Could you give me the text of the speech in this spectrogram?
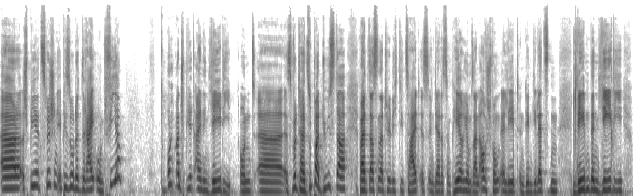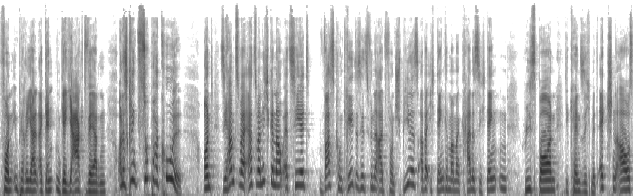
äh, Spiel zwischen Episode 3 und 4. Und man spielt einen Jedi. Und äh, es wird halt super düster, weil das natürlich die Zeit ist, in der das Imperium seinen Aufschwung erlebt, in dem die letzten lebenden Jedi von imperialen Agenten gejagt werden. Und es klingt super cool. Und sie haben zwar, er hat zwar nicht genau erzählt, was konkret das jetzt für eine Art von Spiel ist, aber ich denke mal, man kann es sich denken. Respawn, die kennen sich mit Action aus,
